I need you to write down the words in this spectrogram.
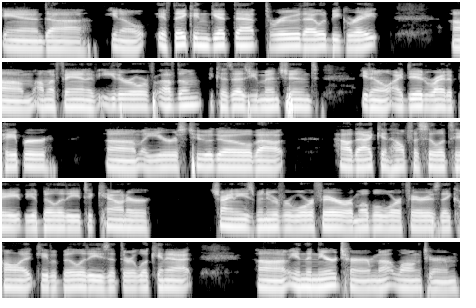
And, uh, you know, if they can get that through, that would be great. Um, I'm a fan of either or, of them because, as you mentioned, you know, I did write a paper um, a year or two ago about how that can help facilitate the ability to counter Chinese maneuver warfare or mobile warfare, as they call it, capabilities that they're looking at uh, in the near term, not long term,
